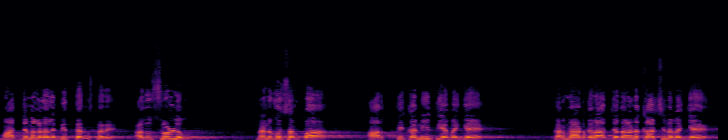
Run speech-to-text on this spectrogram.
ಮಾಧ್ಯಮಗಳಲ್ಲಿ ಬಿತ್ತರಿಸ್ತಾರೆ. ಅದು ಸುಳ್ಳು. ನನಗೂ ಸ್ವಲ್ಪ ಆರ್ಥಿಕ ನೀತಿಯ ಬಗ್ಗೆ, ಕರ್ನಾಟಕ ರಾಜ್ಯದ ಹಣಕಾಸಿನ ಬಗ್ಗೆ,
